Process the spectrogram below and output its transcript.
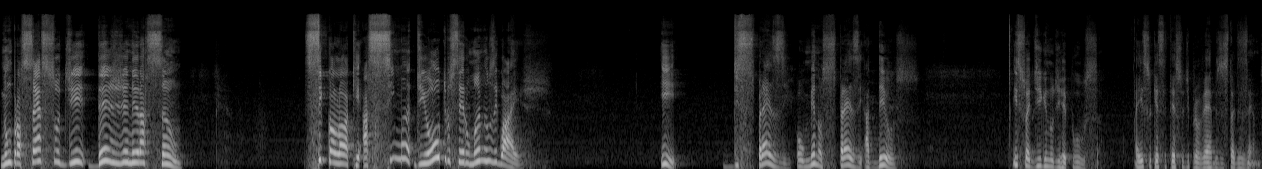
num processo de degeneração, se coloque acima de outros seres humanos iguais e despreze ou menospreze a Deus, isso é digno de repulsa. É isso que esse texto de Provérbios está dizendo.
